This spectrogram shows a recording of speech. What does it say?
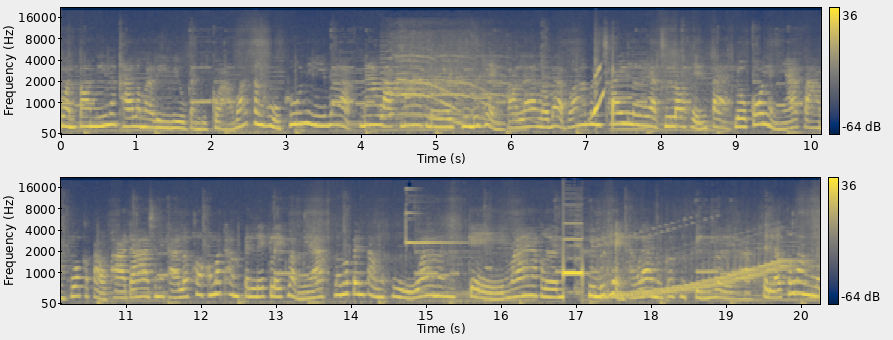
ส่วนตอนนี้นะคะเรามารีวิวกันดีกว่า ว่าต่างหูคู่นี้แบบน่ารักมากเลย คือนุชเห็นตอนแรกแล้วแบบว่ามันใช่เลยอะคือเราเห็นแต่โลโก้อย่างเงี้ยตามพวกกระเป๋าพาด้าใช่ไหมคะ แล้วพอเขามาทำเป็นเล็กๆแบบเนี้ยแล้วมาเป็นต่างหูว่ามันเก๋มากเลยคือนุชเห็นครั้งแรกนุชก็คือปิ๊งเลยอะค่ะ เสร็จแล้วก็ลังเล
